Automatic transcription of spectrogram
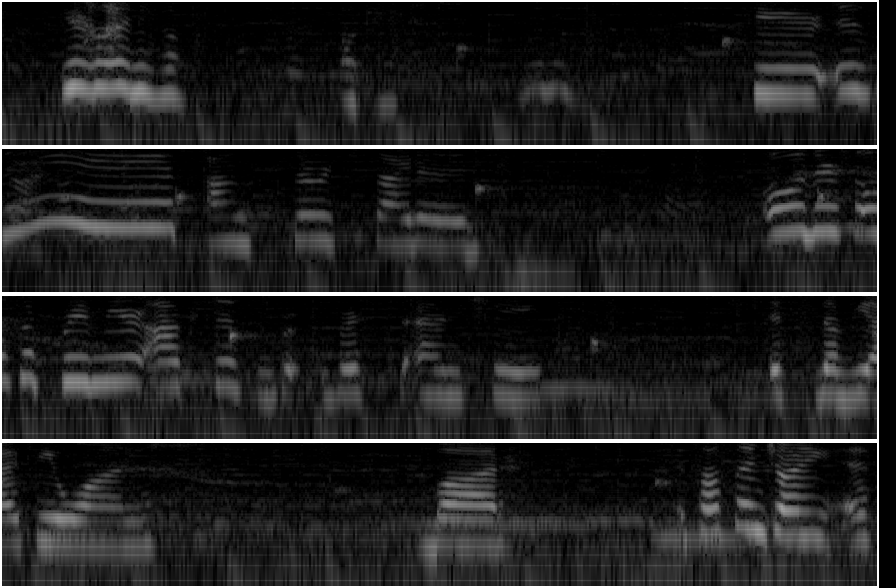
we're lining up. Okay. Here is it. I'm so excited. Oh, there's also Premier Access versus entry. It's the VIP one. But it's also enjoying if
